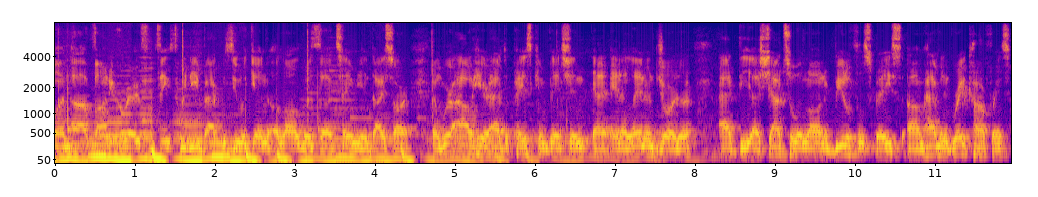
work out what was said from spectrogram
everyone. Uh, Vonnie Carreri from Think 3D back with you again, along with uh, Tammy and Dysart. And we're out here at the PACE Convention uh, in Atlanta, Georgia, at the uh, Chateau Elan, a beautiful space, um, having a great conference.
